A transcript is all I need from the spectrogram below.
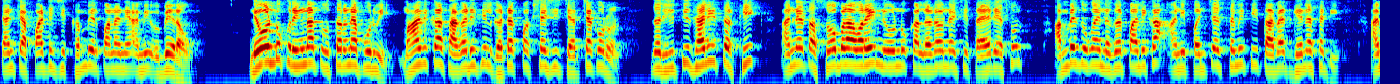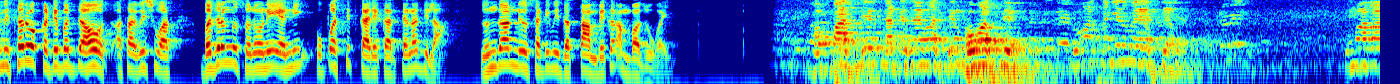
त्यांच्या पाठीशी खंबीरपणाने आम्ही उभे राहू. निवडणूक रिंगणात उतरण्यापूर्वी महाविकास आघाडीतील घटक पक्षाशी चर्चा करून जर युती झाली तर ठीक अन्यथा स्वबळावरही निवडणुका लढवण्याची तयारी असून आंबेजोगाई नगरपालिका आणि पंचायत समिती ताब्यात घेण्यासाठी आम्ही सर्व कटिबद्ध आहोत असा विश्वास बजरंग सोनवणे यांनी उपस्थित कार्यकर्त्यांना दिला. झुंजार न्यूजसाठी मी दत्ता आंबेकर अंबाजोगाई. पप्पा असतील साठेसाहेब असतील भाऊ असतील किंवा संगीतबाई असतील तुम्हाला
